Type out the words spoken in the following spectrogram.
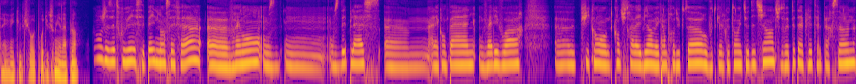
d'agriculture ou de production, il y en a plein. Je les ai trouvés C'est pas une mince affaire. Euh, vraiment, on se, déplace euh, à la campagne, on va les voir. puis quand, quand, tu travailles bien avec un producteur, au bout de quelques temps, il te dit tiens, tu devrais peut-être appeler telle personne.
